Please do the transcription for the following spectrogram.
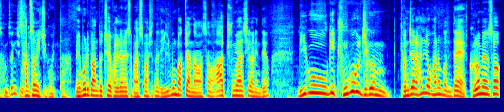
삼성이 지고 삼성이 있는 지고 있다. 메모리 반도체 관련해서 말씀하셨는데 1분밖에 안 남아서 아 중요한 시간인데요. 미국이 중국을 지금 견제를 하려고 하는 건데 그러면서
